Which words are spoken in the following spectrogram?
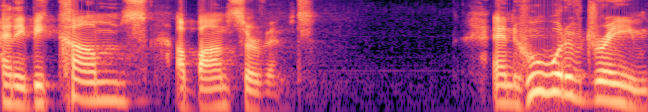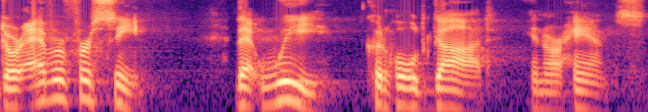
And he becomes a bondservant. And who would have dreamed or ever foreseen that we could hold God in our hands?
